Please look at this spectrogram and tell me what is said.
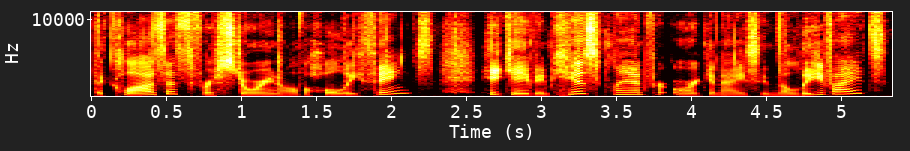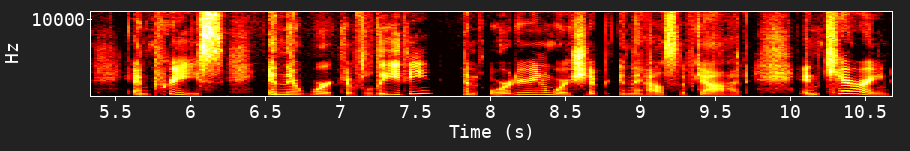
the closets for storing all the holy things. He gave him his plan for organizing the Levites and priests in their work of leading and ordering worship in the house of God and caring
